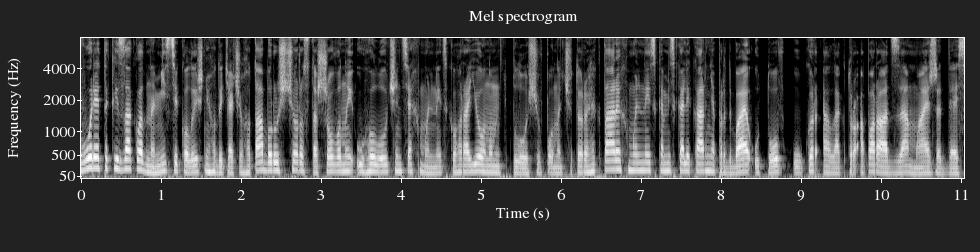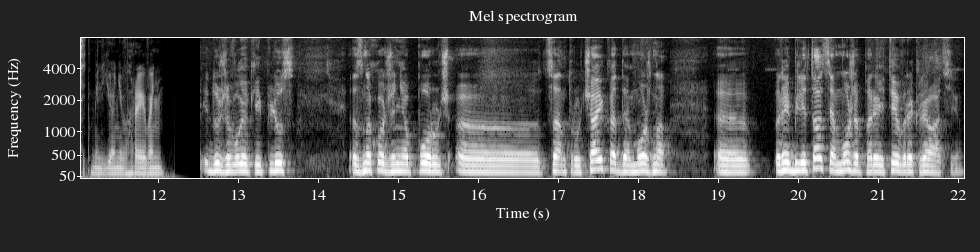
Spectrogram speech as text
Створять такий заклад на місці колишнього дитячого табору, що розташований у Головчинцях Хмельницького району. Площу в понад 4 гектари Хмельницька міська лікарня придбає у ТОВ «Укрелектроапарат» за майже 10 мільйонів гривень. І дуже великий плюс знаходження поруч е, центру Чайка, де можна е, реабілітація може перейти в рекреацію,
